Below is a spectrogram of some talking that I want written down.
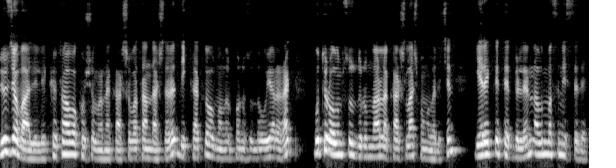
Düzce Valiliği kötü hava koşullarına karşı vatandaşları dikkatli olmaları konusunda uyararak bu tür olumsuz durumlarla karşılaşmamaları için gerekli tedbirlerin alınmasını istedi.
